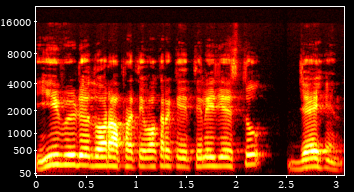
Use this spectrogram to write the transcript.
ఈ వీడియో ద్వారా ప్రతి ఒక్కరికి తెలియజేస్తూ జై హింద్.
